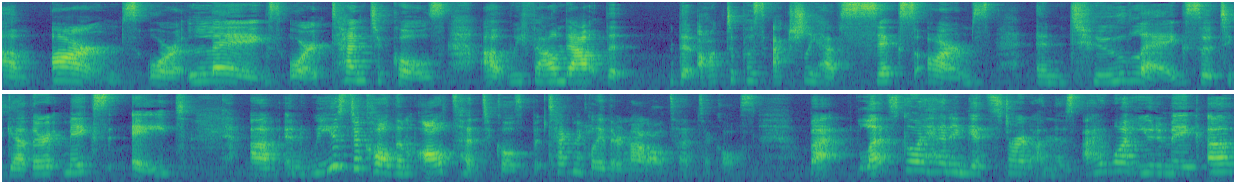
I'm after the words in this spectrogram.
um, arms or legs or tentacles. Uh, we found out that that octopus actually have six arms and two legs, so together it makes eight. Um, and we used to call them all tentacles, but technically they're not all tentacles. But let's go ahead and get started on those. I want you to make a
